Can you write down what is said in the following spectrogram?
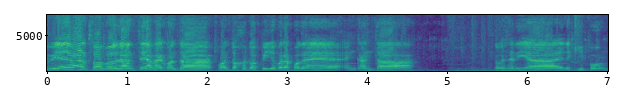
voy a llevar todo por delante a ver cuánta, cuántos objetos pillo para poder encantar lo que sería el equipo.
